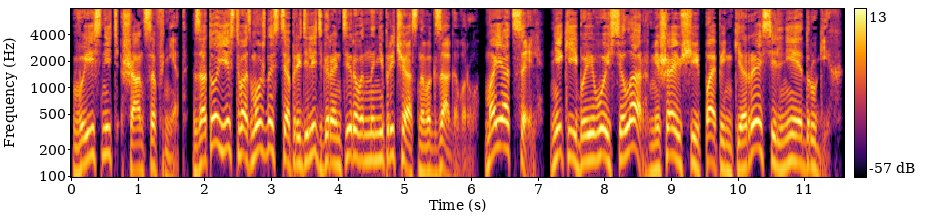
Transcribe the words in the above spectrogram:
выяснить шансов нет. Зато есть возможность определить гарантированно непричастного к заговору. Моя цель — некий боевой силар, мешающий папеньке Ре сильнее других.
